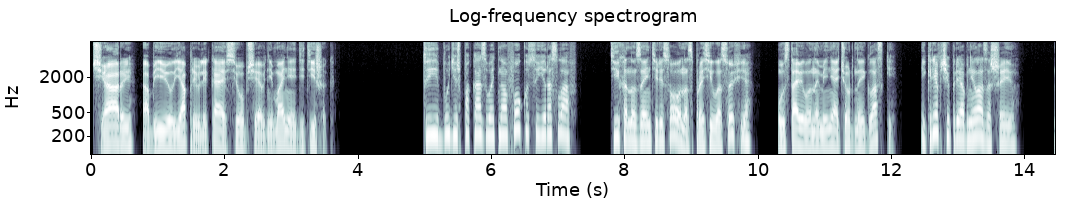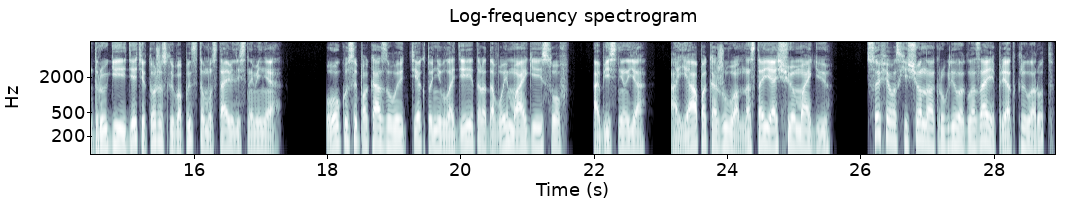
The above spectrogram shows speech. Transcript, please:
«Чары!» — объявил я, привлекая всеобщее внимание детишек. «Ты будешь показывать нам фокусы, Ярослав?» Тихо, но заинтересованно спросила Софья, уставила на меня черные глазки и крепче приобняла за шею. Другие дети тоже с любопытством уставились на меня. «Фокусы показывают те, кто не владеет родовой магией сов», — объяснил я. «А я покажу вам настоящую магию». Софья восхищенно округлила глаза и приоткрыла рот,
